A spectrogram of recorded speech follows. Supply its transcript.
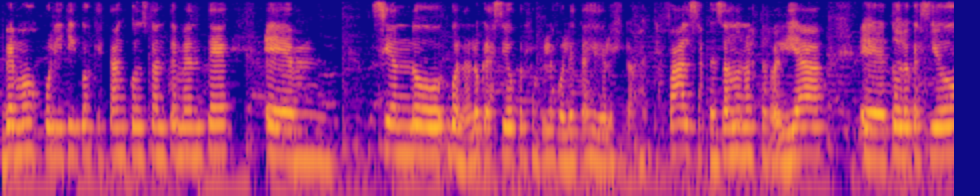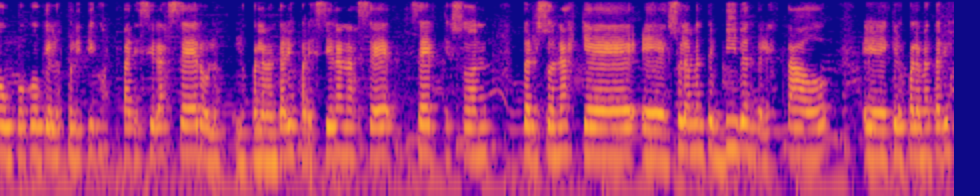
Vemos políticos que están constantemente em, siendo, bueno, lo que ha sido, por ejemplo, las boletas ideológicamente falsas, pensando en nuestra realidad, eh, todo lo que ha sido un poco que los políticos parecieran ser, o los, parlamentarios parecieran hacer, ser, que son personas que eh, solamente viven del Estado, eh, que los parlamentarios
